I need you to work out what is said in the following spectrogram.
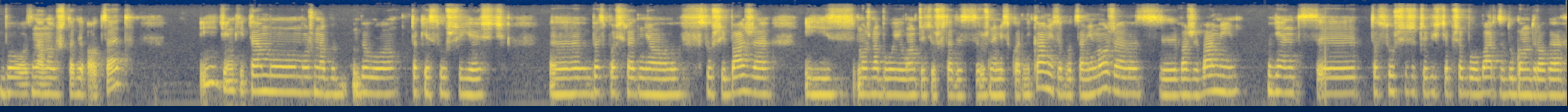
bo znano już wtedy ocet i dzięki temu można by było takie sushi jeść bezpośrednio w sushi barze i z, można było je łączyć już wtedy z różnymi składnikami, z owocami morza, z warzywami. Więc y, to sushi rzeczywiście przebyło bardzo długą drogę,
